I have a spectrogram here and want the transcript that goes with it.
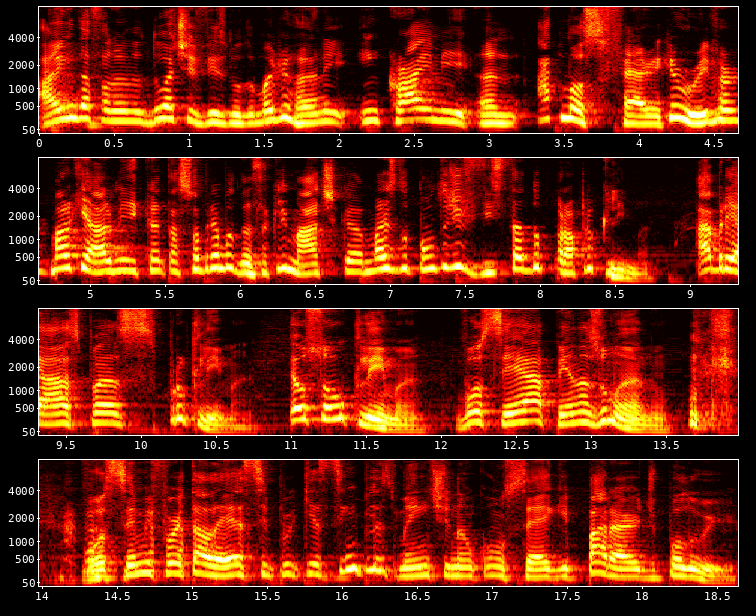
Ainda falando do ativismo do Mudhoney, em Crime an Atmospheric River, Mark Army canta sobre a mudança climática, mas do ponto de vista do próprio clima. Abre aspas pro clima. Eu sou o clima, você é apenas humano. Você me fortalece porque simplesmente não consegue parar de poluir.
